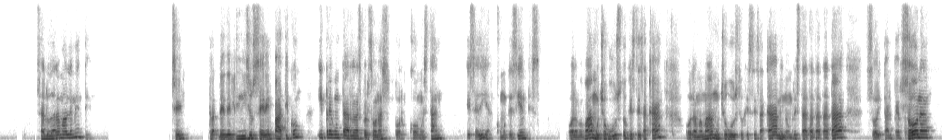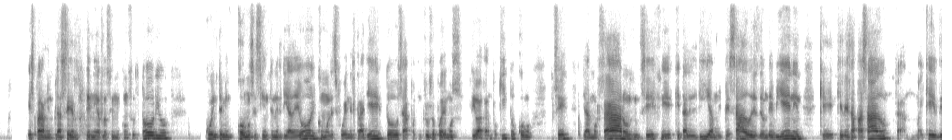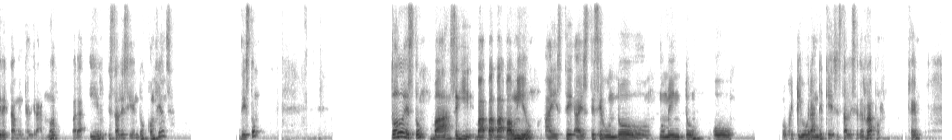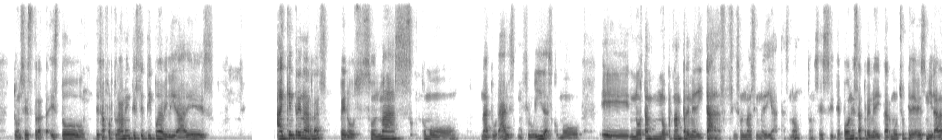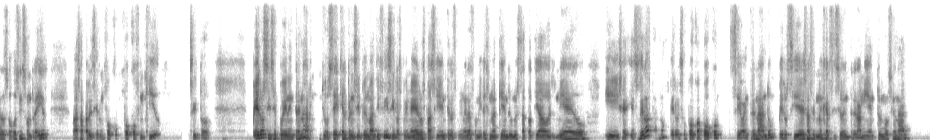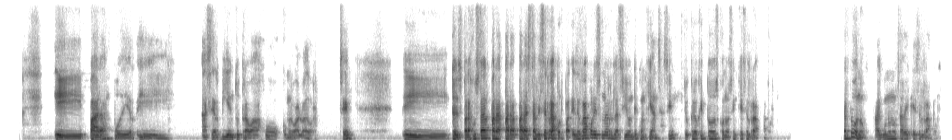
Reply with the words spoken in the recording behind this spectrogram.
Saludar amablemente. ¿Sí? Desde el inicio ser empático, y preguntarle a las personas por cómo están ese día, cómo te sientes. Hola papá, mucho gusto que estés acá. Hola mamá, mucho gusto que estés acá. Mi nombre es ta, ta, ta, ta. Soy tal persona. Es para mí un placer tenerlos en mi consultorio. Cuéntenme cómo se sienten el día de hoy, cómo les fue en el trayecto. O sea, incluso podemos divagar un poquito, cómo, ¿sí? Ya almorzaron, ¿sí? ¿Qué, tal el día? Muy pesado, ¿desde dónde vienen? ¿Qué, qué les ha pasado? O sea, hay que ir directamente al grano, ¿no? Para ir estableciendo confianza. ¿Listo? Todo esto va, a seguir, va, va, va, unido a este, a este segundo momento o objetivo grande que es establecer el rapport. Entonces, trata, esto, desafortunadamente, este tipo de habilidades hay que entrenarlas, pero son más como naturales, como fluidas, como eh, no, tan, no tan premeditadas, ¿sí? son más inmediatas, ¿no? Entonces, si te pones a premeditar mucho que debes mirar a los ojos y sonreír, vas a parecer un poco, poco fingido, ¿sí? Todo pero sí se pueden entrenar. Yo sé que al principio es más difícil, los primeros pacientes, las primeras familias que uno atiende, uno está toteado del miedo y, eso se nota, ¿no? Pero eso poco a poco se va entrenando, pero sí debes hacer un ejercicio de entrenamiento emocional eh, para poder eh, hacer bien tu trabajo como evaluador, ¿sí? Entonces, para ajustar, para, para, para establecer rapport, el rapport es una relación de confianza, ¿sí? Yo creo que todos conocen qué es el rapport. ¿Cierto o no? Alguno no sabe qué es el rapport.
